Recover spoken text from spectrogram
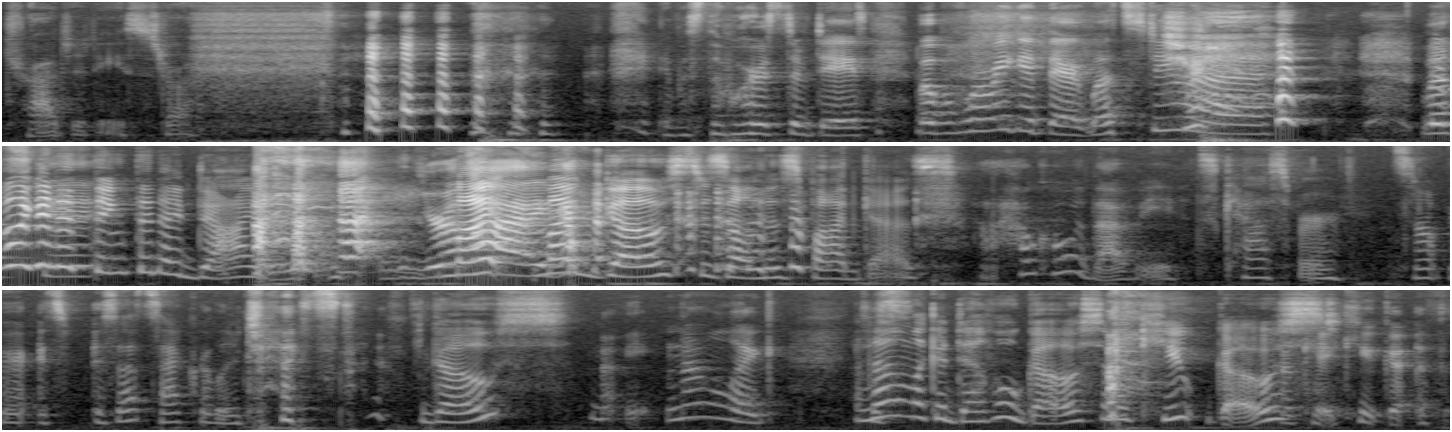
tragedy struck. it was the worst of days. But before we get there, let's do uh People let's are gonna get- think that I died. You're my, lying. my ghost is on this podcast. How cool would that be? It's Casper. It's not very it's is that sacrilegious? Ghosts? no, no, like I'm not like a devil ghost. I'm a cute ghost. Okay, cute ghost.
